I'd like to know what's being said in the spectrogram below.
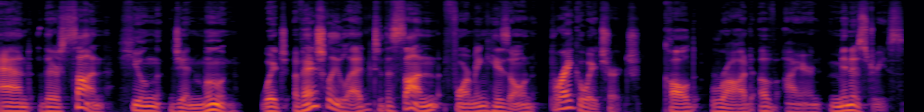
and their son, Hyung Jin Moon, which eventually led to the son forming his own breakaway church called Rod of Iron Ministries.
